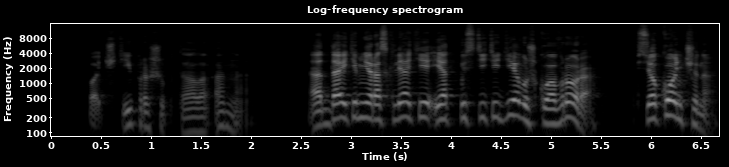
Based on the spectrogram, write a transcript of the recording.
— почти прошептала она. «Отдайте мне расклятие и отпустите девушку, Аврора! Все кончено!»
